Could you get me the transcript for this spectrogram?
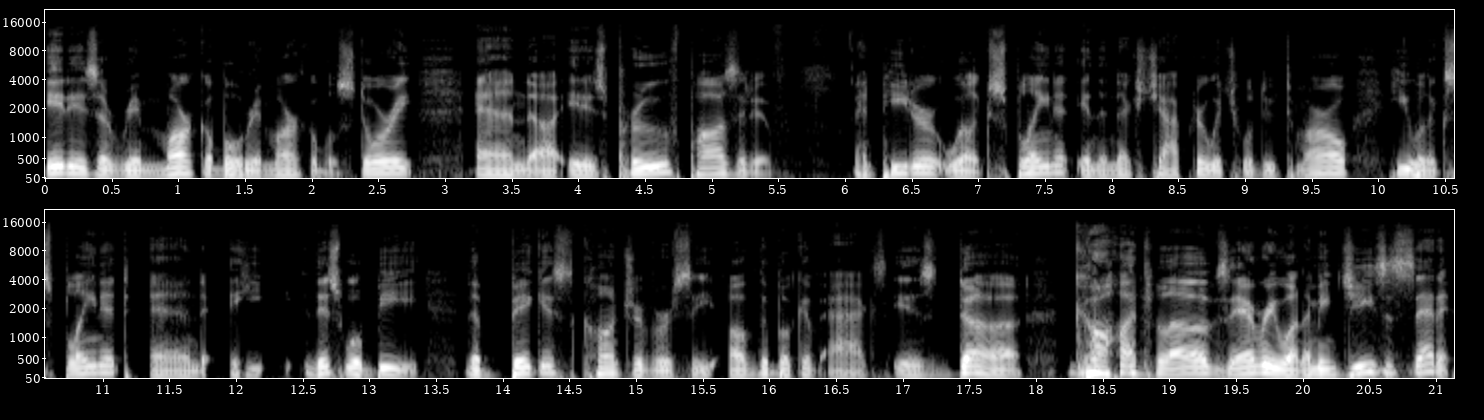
It is a remarkable, remarkable story, and uh, it is proof positive and Peter will explain it in the next chapter, which we'll do tomorrow. He will explain it, and he this will be the biggest controversy of the book of Acts is duh, God loves everyone. I mean, Jesus said it,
